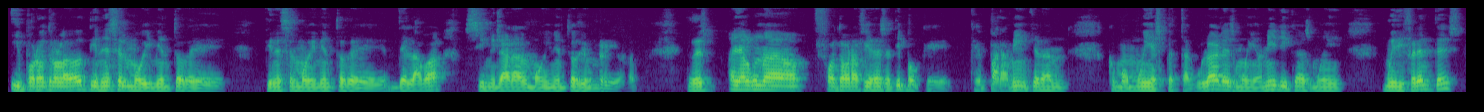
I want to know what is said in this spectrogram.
y por otro lado tienes el movimiento de, tienes el movimiento de, lava similar al movimiento de un río. Entonces, hay alguna fotografía de ese tipo que, para mí quedan como muy espectaculares, muy oníricas, muy, muy diferentes,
